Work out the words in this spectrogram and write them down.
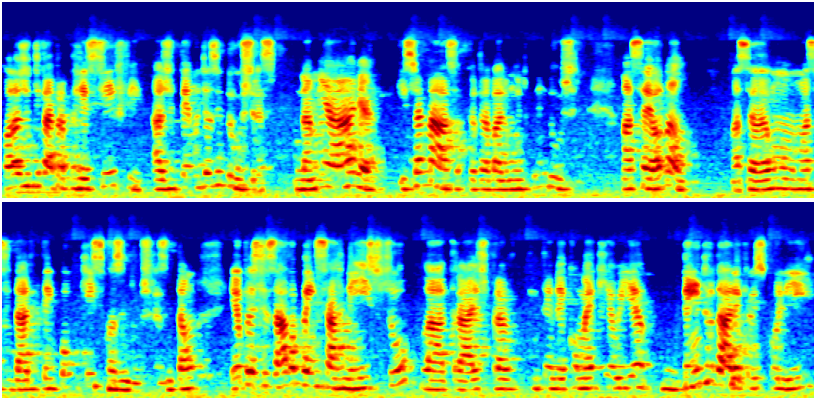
quando a gente vai para Recife, a gente tem muitas indústrias. Na minha área, isso é massa, porque eu trabalho muito com indústria. Maceió, não. Maceió é uma, uma cidade que tem pouquíssimas indústrias. Então, eu precisava pensar nisso lá atrás para entender como é que eu ia, dentro da área que eu escolhi,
